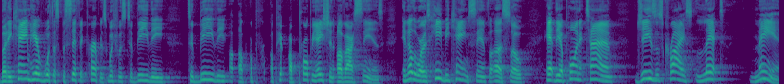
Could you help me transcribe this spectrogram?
But he came here with a specific purpose, which was to be the to be the uh, uh, appropriation of our sins. In other words, he became sin for us. So at the appointed time, Jesus Christ let man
